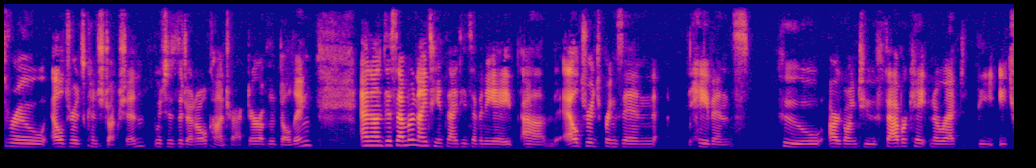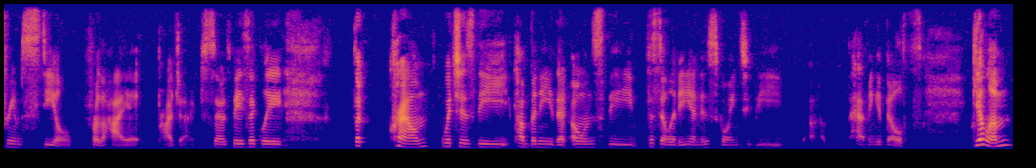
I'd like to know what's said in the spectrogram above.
through Eldridge Construction, which is the general contractor of the building, and on December 19th, 1978, um, Eldridge brings in Havens, who are going to fabricate and erect the atrium steel for the Hyatt project. So it's basically the Crown, which is the company that owns the facility and is going to be um, having it built. Gillum,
